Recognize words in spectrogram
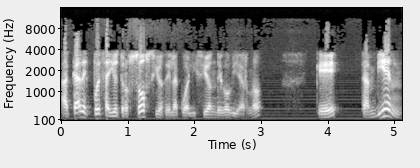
Acá después hay otros socios de la coalición de gobierno que también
